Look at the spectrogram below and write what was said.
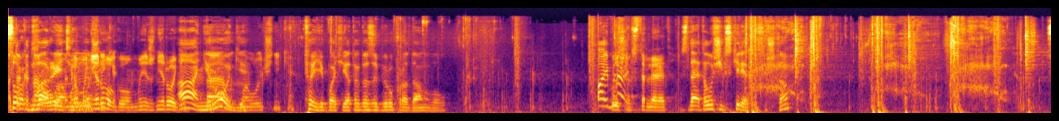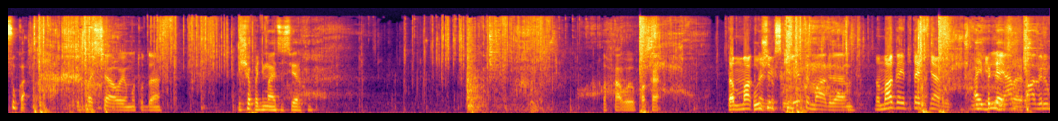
А так 42 одна рога, рейтинг. А мы не рогу, мы же не роги. А, не Да, роги. лучники. Да ебать, я тогда заберу, продам, лол. Ай, Лучник блядь! стреляет. Да, это лучник скелет, если что. Сука. И посяу ему туда. Еще поднимается сверху. Похаваю пока. Там маг Лучник наверху. скелет и маг, да. Но мага я пытаюсь не агрить. Ай, блядь. Я агрю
